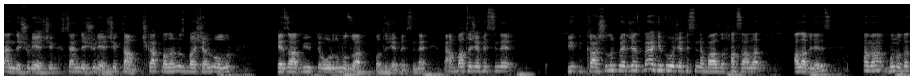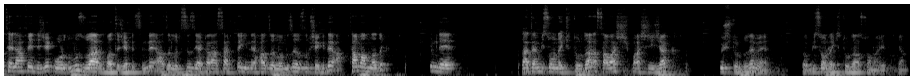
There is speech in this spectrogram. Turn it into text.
Sen de şuraya çık. Sen de şuraya çık. Tamam. Çıkartmalarımız başarılı olur. Keza büyük de ordumuz var Batı cephesinde. Yani Batı cephesinde büyük bir karşılık vereceğiz. Belki Doğu cephesinde bazı hasarlar alabiliriz. Ama bunu da telafi edecek ordumuz var Batı cephesinde. Hazırlıksız yakalansak da yine hazırlığımızı hızlı bir şekilde tamamladık. Şimdi zaten bir sonraki turda savaş başlayacak. 3 turdu değil mi? Yok, bir sonraki turdan sonra yan.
